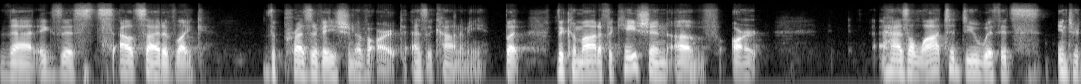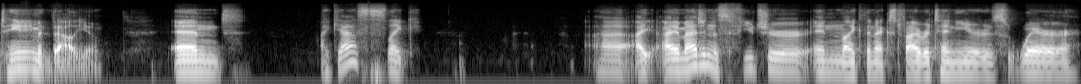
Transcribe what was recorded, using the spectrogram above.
that exists outside of like the preservation of art as economy. But the commodification of art has a lot to do with its entertainment value. And i guess like uh, I, I imagine this future in like the next five or 10 years where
